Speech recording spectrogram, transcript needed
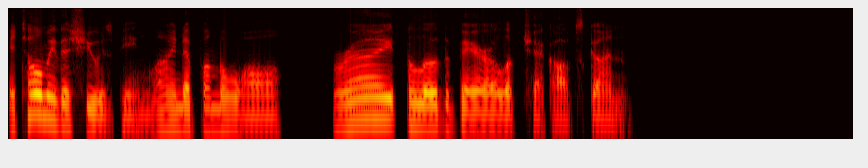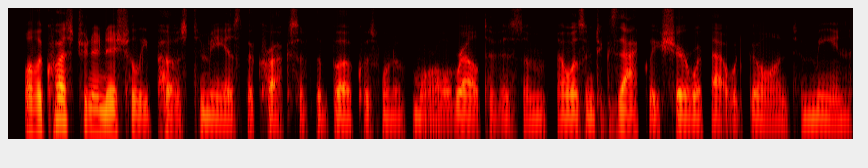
it told me that she was being lined up on the wall right below the barrel of Chekhov's gun. While the question initially posed to me as the crux of the book was one of moral relativism, I wasn't exactly sure what that would go on to mean.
